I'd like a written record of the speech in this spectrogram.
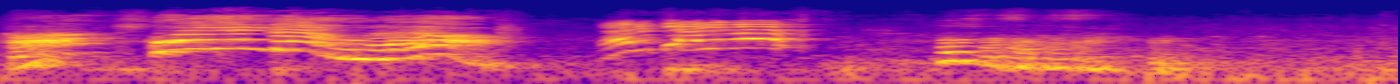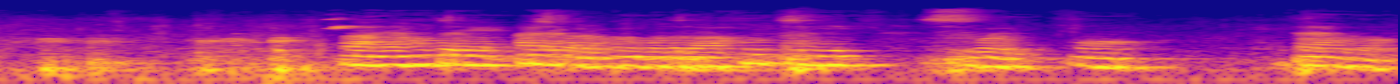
はあ？聞こえねえんだよこんなよやる気ありますどうしますお母さん。まあね本当にアジャからこの言葉は本当にすごいもう痛いほど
